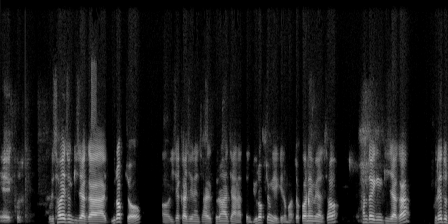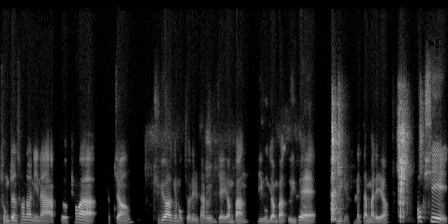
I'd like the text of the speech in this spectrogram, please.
예, 그... 우리 서혜준 기자가 유럽 쪽 어, 이제까지는 잘 드러나지 않았던 유럽 쪽 얘기를 먼저 꺼내면서 한덕인 기자가 그래도 종전 선언이나 앞으로 평화 협정 주요하게 목소리를 다룬 이제 연방 미국 연방 의회 분위기를 보냈단 말이에요. 혹시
